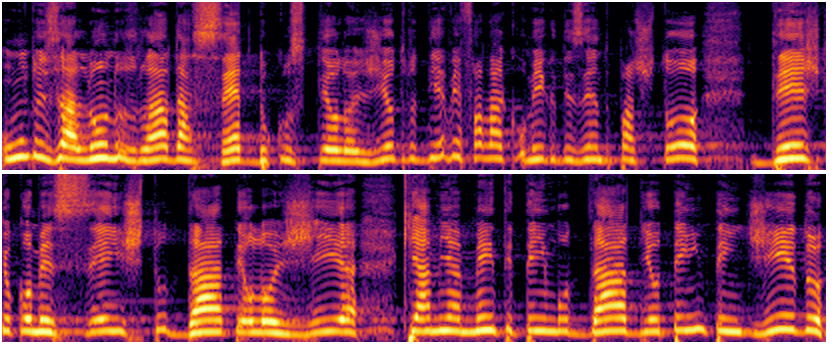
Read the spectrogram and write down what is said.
Um dos alunos lá da sede do curso de teologia, outro dia veio falar comigo dizendo, pastor, desde que eu comecei a estudar teologia, que a minha mente tem mudado e eu tenho entendido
